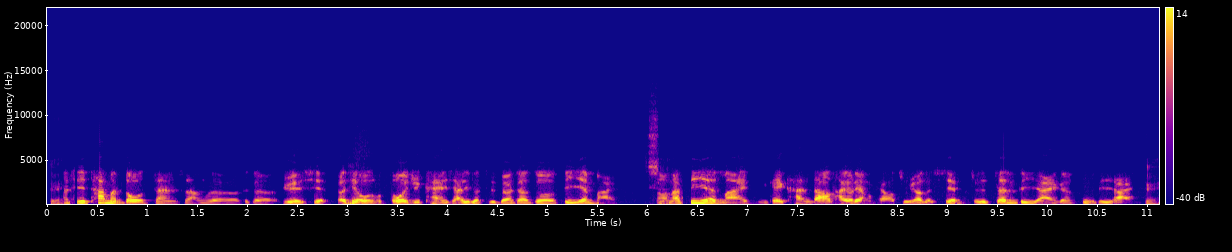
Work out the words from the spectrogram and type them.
对，那其实他们都站上了这个月线，而且我都会去看一下一个指标叫做 DMI 啊，那 DMI 你可以看到它有两条主要的线，就是正 DI 跟负 DI，对，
